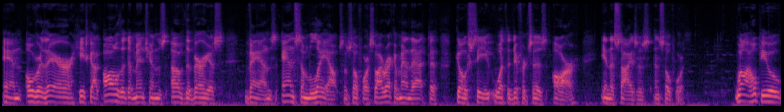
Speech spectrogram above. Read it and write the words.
And over there, he's got all the dimensions of the various vans and some layouts and so forth. So I recommend that to go see what the differences are in the sizes and so forth. Well, I hope you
